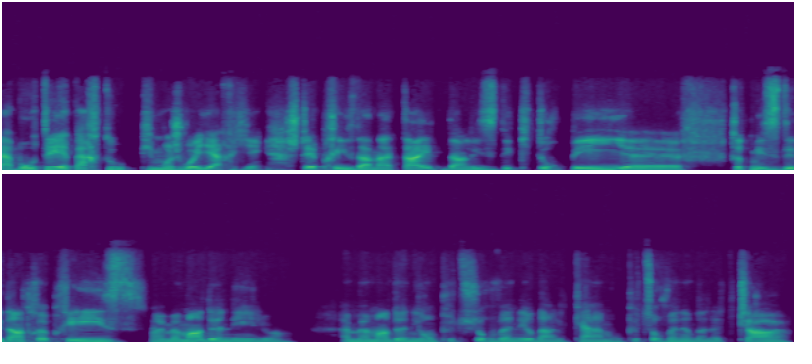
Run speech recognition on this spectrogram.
La beauté est partout, puis moi, je ne voyais rien. J'étais prise dans ma tête, dans les idées qui tourpillent, euh, toutes mes idées d'entreprise. À un moment donné, là, à un moment donné, on peut survenir dans le calme, on peut survenir dans notre cœur,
